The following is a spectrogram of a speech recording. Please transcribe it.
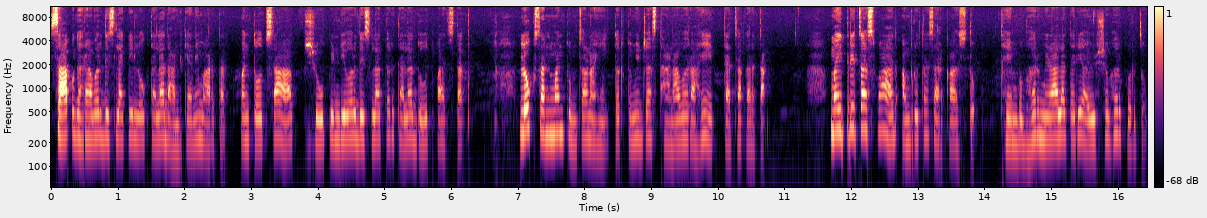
साप घरावर दिसला की लोक त्याला दांडक्याने मारतात पण तोच साप शिवपिंडीवर दिसला तर त्याला दूध पाजतात. लोकसन्मान तुमचा नाही तर तुम्ही ज्या स्थानावर आहेत त्याचा करता. मैत्रीचा स्वाद अमृतासारखा असतो. थेंबभर मिळाला तरी आयुष्यभर पुरतो.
